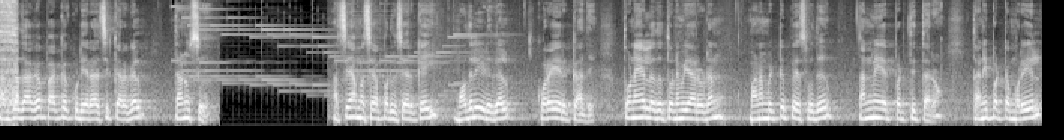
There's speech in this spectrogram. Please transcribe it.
அடுத்ததாக பார்க்கக்கூடிய ராசிக்காரர்கள் தனுசு. அசையாமசையா பொருள் சேர்க்கை முதலீடுகள் குறைய இருக்காது. துணை அல்லது துணைவியாருடன் மனமிட்டு பேசுவது நன்மை ஏற்படுத்தி தரும். தனிப்பட்ட முறையில்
